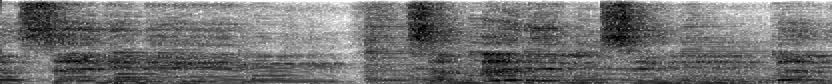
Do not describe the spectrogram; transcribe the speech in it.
ben seninim. Sen benimsin ben seninim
